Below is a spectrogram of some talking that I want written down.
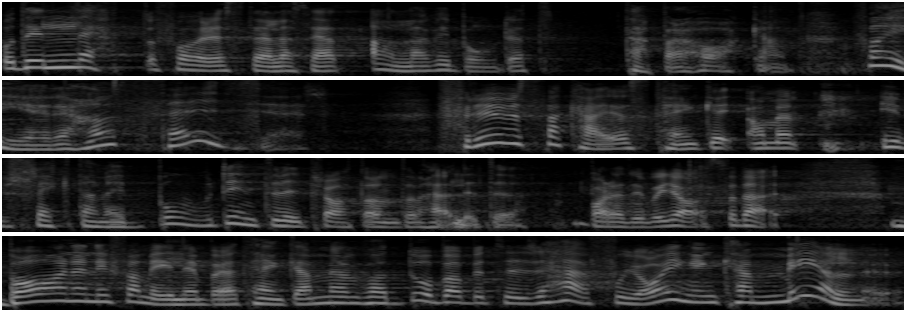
Och det är lätt att föreställa sig att alla vid bordet tappar hakan. Vad är det han säger? Fru Sackaios tänker, ja men ursäkta mig, borde inte vi prata om det här lite, bara du och jag, sådär. Barnen i familjen börjar tänka, men vad då? vad betyder det här? Får jag ingen kamel nu?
